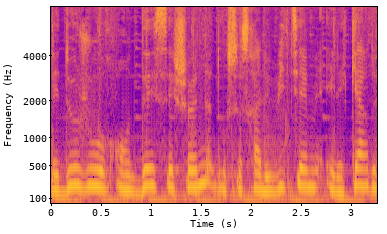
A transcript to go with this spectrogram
les deux jours en Day Session. Donc ce sera le huitième et les quarts de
